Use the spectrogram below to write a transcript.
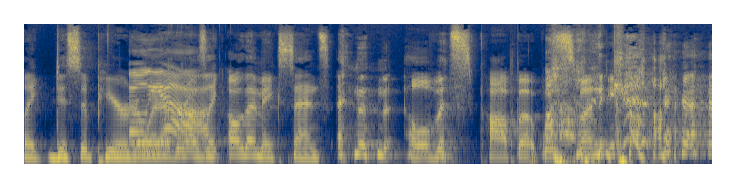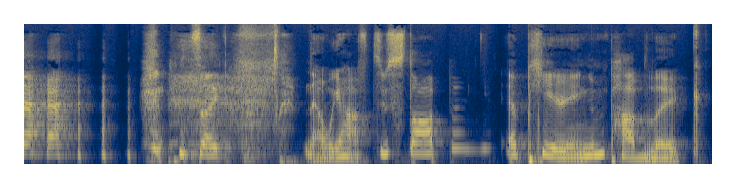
like disappeared or Oh, whatever. I was like, oh, that makes sense. And then the Elvis pop up was funny. it's like, now we have to stop appearing in public.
